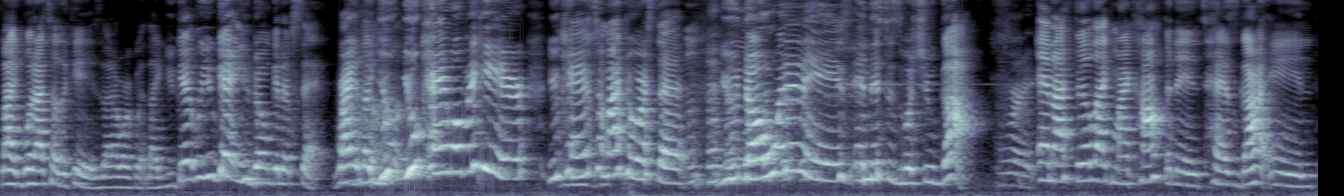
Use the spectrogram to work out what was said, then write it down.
Like what I tell the kids that I work with, like you get what you get, you don't get upset, right? Like you you came over here, you came to my doorstep, you know what it is, and this is what you got. Right. And I feel like my confidence has gotten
